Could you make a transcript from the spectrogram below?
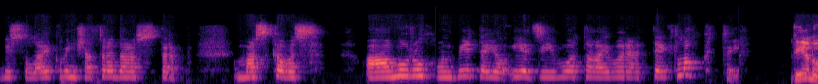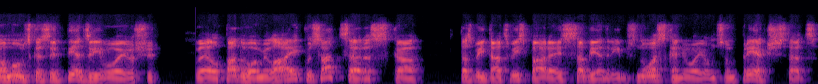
visu laiku viņš atradās starp Maskavas āmuru un vietējo iedzīvotāju, varētu teikt, lakti. Tie no mums, kas ir piedzīvojuši vēl padomi laikus, atceras, ka tas bija tāds vispārējais sabiedrības noskaņojums un priekšstats,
